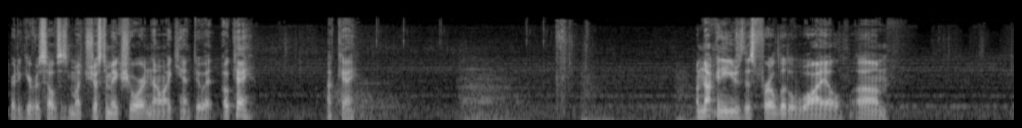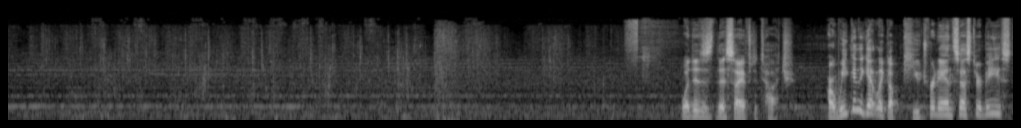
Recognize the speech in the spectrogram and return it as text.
Try to give ourselves as much just to make sure. No, I can't do it. Okay. Okay. I'm not going to use this for a little while. Um, what is this I have to touch? Are we going to get like a putrid ancestor beast?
